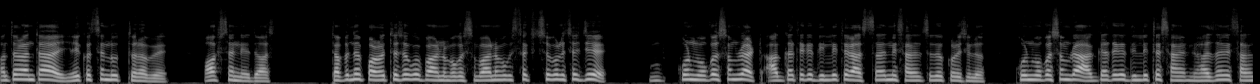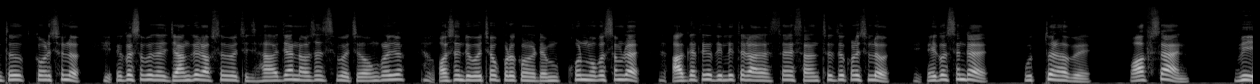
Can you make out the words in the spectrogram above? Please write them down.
অন্তর অন্তর হয়? এই কোশ্চেনের উত্তর হবে। অপশন এ দশ। তারপরে পরবর্তী থাকবে বারো নম্বর কোশ্চেন বারো কিছু বলেছে যে কোন মোগল সম্রাট আগ্রা থেকে দিল্লিতে রাজধানী স্থানান্তরিত করেছিল? কোন মোগল সম্রাট আগ্রা থেকে দিল্লিতে রাজধানী স্থানান্তরিত করেছিল? কোশ্চেন বলতে জাহাঙ্গীর অপশন হয়েছে শাহজাহান অপশন সি হয়েছে অঙ্গ্রেজ অপশন ডি হচ্ছে উপরে কোন মোগল সম্রাট আগ্রা থেকে দিল্লিতে রাজধানী স্থানান্তরিত করেছিল? এই কোশ্চেনটার উত্তর হবে অপশান বি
